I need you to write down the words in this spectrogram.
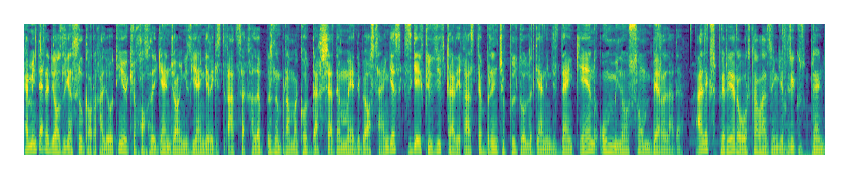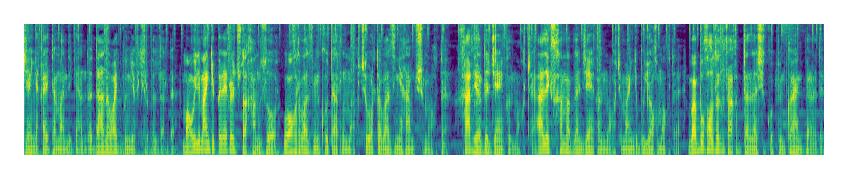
Kommentariyada yozilgan ссылка orqali o'ting yoki xohlagan joyingizga yangi registratsiya qilib, bizni promokod dahshat MMA deb yozsangiz, sizga eksklyuziv tariqasida birinchi pul to'ldirganingizdan keyin 10 million so'm beriladi. Alex Pereira o'rta vaznga Drikus bilan jangga qaytaman degandi. Dana White bunga fikr bildirdi. Men o'ylaymanki Pereira juda ham zo'r. U og'ir vaznga ko'tarilmoqchi o'rta vaznga ham tushmoqda. Har yerda jang qilmoqchi. Aleks hamma bilan jang qilmoqchi menga bu yoqmoqda va bu hozirda raqib tanlashga ko'p imkoniyat beradi.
